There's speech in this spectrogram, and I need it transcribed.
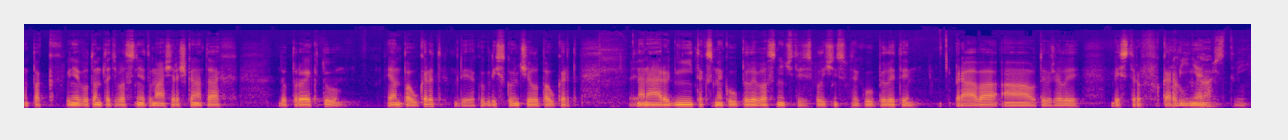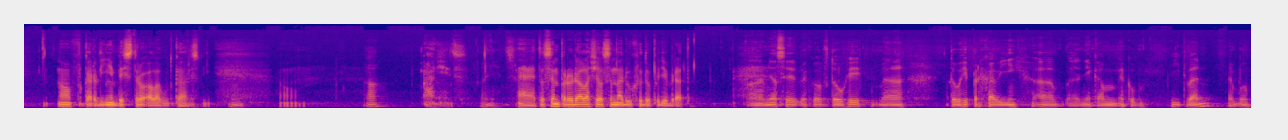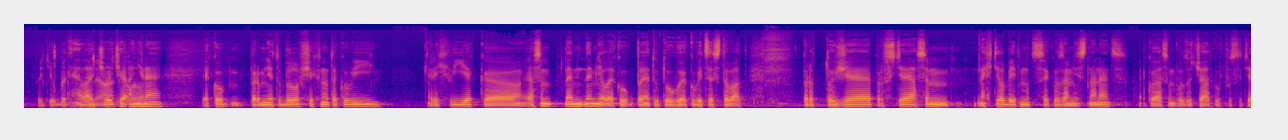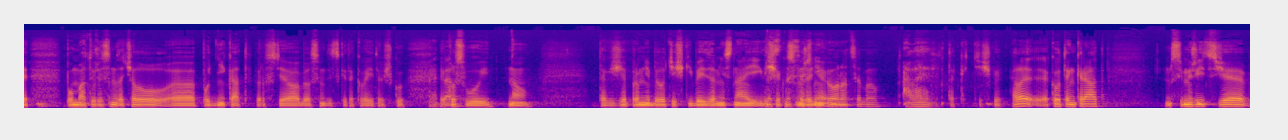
A pak mě o tam teď vlastně Tomáš Reška natáh do projektu Jan Paukert, kdy jako když skončil Paukert na Národní, tak jsme koupili vlastně, čtyři společně jsme koupili ty práva a otevřeli bistro v Karlíně. No, v Karlíně bistro a lahůdkářství. Hmm. No. A? A nic. A nic. Ne, to jsem prodal a šel jsem na důchod do Poděbrat. Ale neměl jsi jako v touhy, eh, touhy prchavý eh, někam jako jít ven? Nebo to tě vůbec Hele, člověče, ani ne. Jako pro mě to bylo všechno takový rychlý, jak eh, já jsem neměl jako úplně tu touhu jako vycestovat, protože prostě já jsem nechtěl být moc jako zaměstnanec. Jako já jsem od začátku v podstatě po matuře jsem začal podnikat prostě a byl jsem vždycky takový trošku Rebel. jako svůj. No. Takže pro mě bylo těžké být zaměstnaný, i když jako samozřejmě... nad sebou. Ale tak těžko. Hele, jako tenkrát musím říct, že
